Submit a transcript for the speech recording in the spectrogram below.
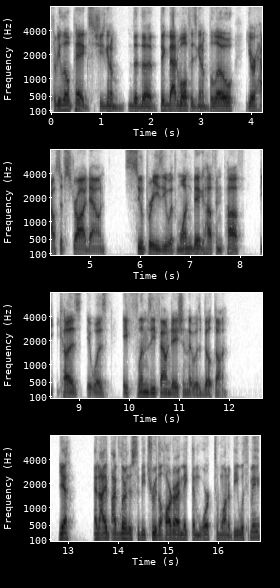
three little pigs she's gonna the the big bad wolf is gonna blow your house of straw down super easy with one big huff and puff because it was a flimsy foundation that was built on. Yeah. And I've, I've learned this to be true. The harder I make them work to want to be with me,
